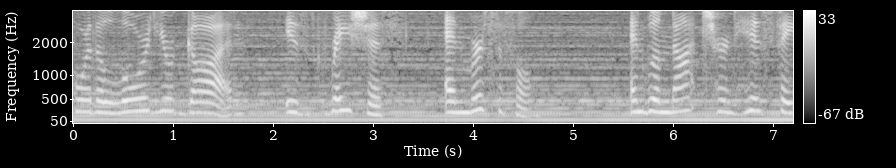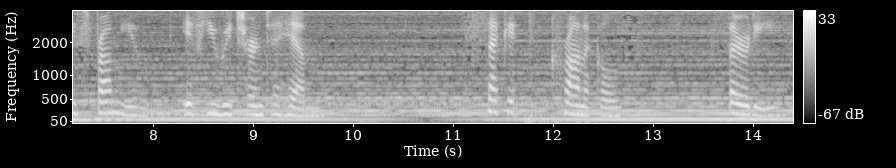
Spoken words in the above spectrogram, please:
For the Lord your God is gracious and merciful, and will not turn his face from you if you return to him. Second Chronicles 30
